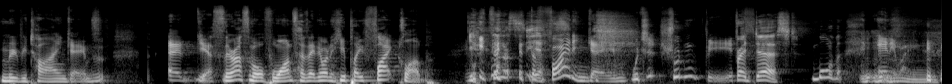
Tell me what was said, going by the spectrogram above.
movie tie-in games, and yes, there are some awful ones. Has anyone here played Fight Club? It's, a, it's a fighting game, which it shouldn't be. It's Fred Durst. more than anyway.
